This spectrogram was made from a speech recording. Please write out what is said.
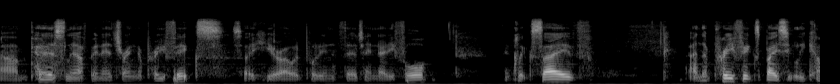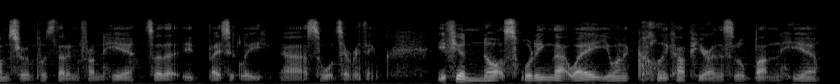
Um, personally, I've been entering a prefix, so here I would put in 1384 and click save and the prefix basically comes through and puts that in front here so that it basically uh, sorts everything. If you're not sorting that way, you want to click up here on this little button here.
